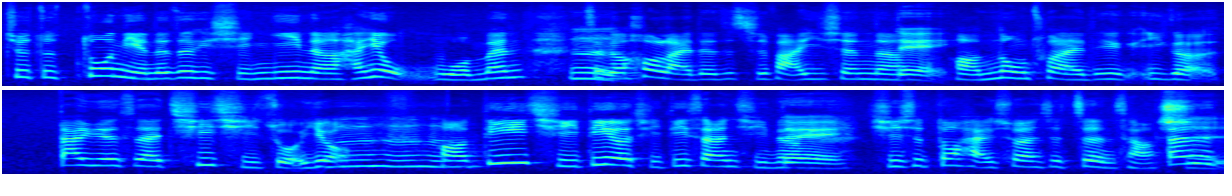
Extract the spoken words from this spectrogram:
就是多年的这个行医呢，还有我们这个后来的这执法医生呢，对，好弄出来的一个。大约是在七期左右，好，第一期、第二期、第三期呢，其实都还算是正常，但是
